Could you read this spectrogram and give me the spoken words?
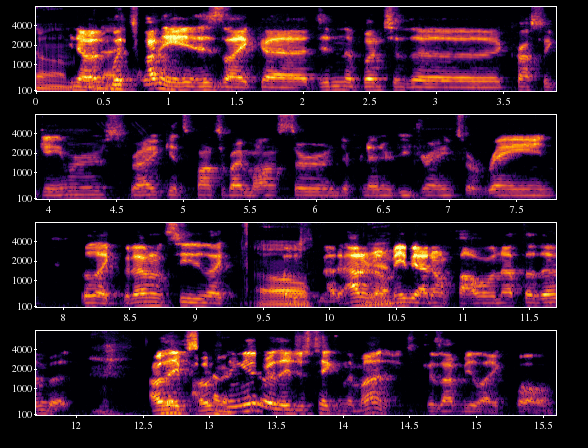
um, you know and I- what's funny is like uh, didn't a bunch of the CrossFit gamers right get sponsored by Monster and different energy drinks or Reign? But like, but I don't see like oh, posts about it. I don't yeah. know. Maybe I don't follow enough of them, but are they It's kinda- posting it or are they just taking the money? Because I'd be like, well,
